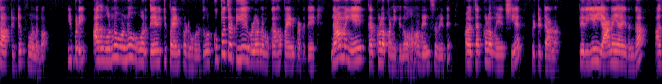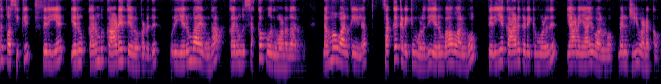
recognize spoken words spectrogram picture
சாப்பிட்டுட்டு போனதாம் இப்படி அது ஒண்ணு ஒண்ணு ஒவ்வொரு தேவைக்கு பயன்படும் பொழுது ஒரு குப்பை தொட்டியே இவ்வளவு நமக்காக பயன்படுது நாம ஏன் தற்கொலை பண்ணிக்கணும் அப்படின்னு சொல்லிட்டு அவன் தற்கொலை முயற்சியை விட்டுட்டானாம் பெரிய யானையா இருந்தா அது பசிக்கு பெரிய எரு கரும்பு காடே தேவைப்படுது. ஒரு எறும்பா இருந்தா கரும்பு சக்க போதுமானதா இருக்கும். நம்ம வாழ்க்கையில சக்க கிடைக்கும் பொழுது எறும்பா வாழ்வோம். பெரிய காடு கிடைக்கும் பொழுது யானையாய் வாழ்வோம். நன்றி வணக்கம்.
